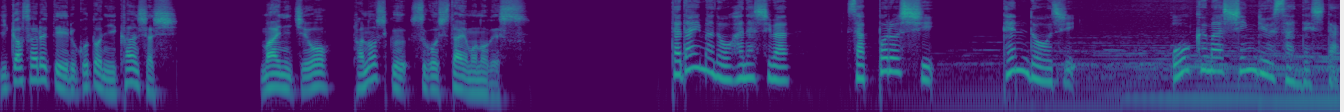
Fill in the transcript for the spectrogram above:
生かされていることに感謝し毎日を楽しく過ごしたいものです。ただいまのお話は札幌市天童寺大熊新龍さんでした。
